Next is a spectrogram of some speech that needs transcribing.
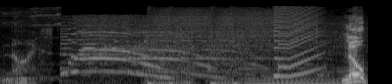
Nice. Nope.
